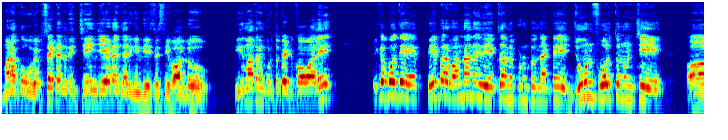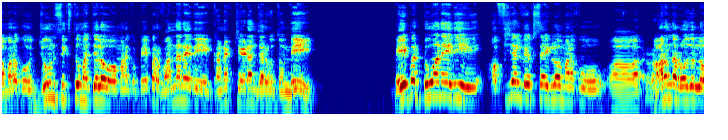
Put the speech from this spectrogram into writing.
మనకు వెబ్సైట్ అనేది చేంజ్ చేయడం జరిగింది ఎస్ఎస్సి వాళ్ళు. ఇది మాత్రం గుర్తుపెట్టుకోవాలి. ఇకపోతే పేపర్ వన్ అనేది ఎగ్జామ్ ఎప్పుడు ఉంటుందంటే జూన్ ఫోర్త్ నుంచి మనకు జూన్ సిక్స్త్ మధ్యలో మనకు పేపర్ వన్ అనేది కండక్ట్ చేయడం జరుగుతుంది. పేపర్ టూ అనేది అఫీషియల్ వెబ్సైట్లో మనకు రానున్న రోజుల్లో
